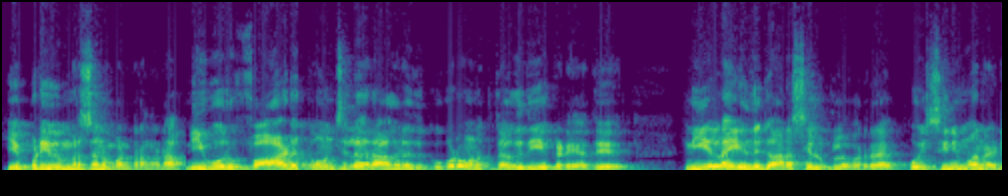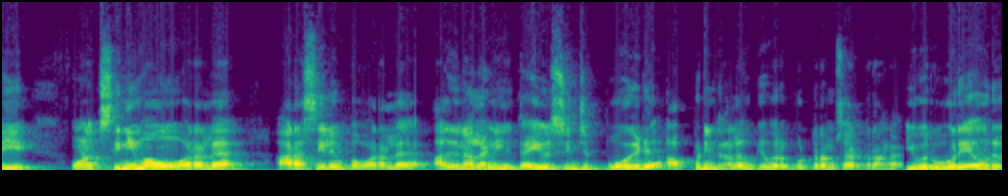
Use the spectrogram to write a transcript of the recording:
எப்படி விமர்சனம் பண்ணுறாங்கன்னா நீ ஒரு வார்டு கவுன்சிலர் ஆகிறதுக்கு கூட உனக்கு தகுதியே கிடையாது. நீ எல்லாம் எதுக்கு அரசியலுக்குள்ளே வர்ற? போய் சினிமா நடி. உனக்கு சினிமாவும் வரல அரசியலும் இப்போ வரல. அதனால நீ தயவு செஞ்சு போயிடு அப்படின்ற அளவுக்கு இவரை குற்றம் சாட்டுறாங்க. இவர் ஒரே ஒரு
